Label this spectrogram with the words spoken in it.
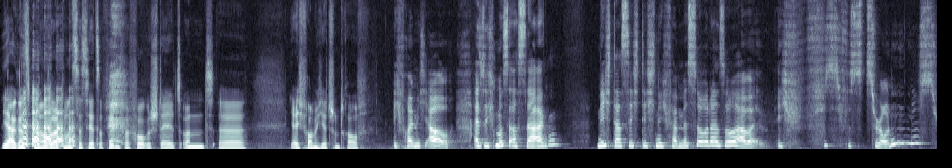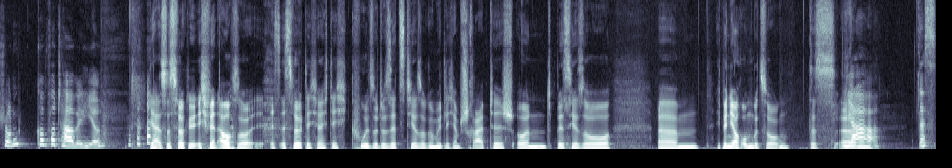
ja, ganz genau. So hatten wir uns das jetzt auf jeden Fall vorgestellt. Und äh, ja, ich freue mich jetzt schon drauf. Ich freue mich auch. Also ich muss auch sagen, nicht, dass ich dich nicht vermisse oder so, aber ich ist schon, ist schon komfortabel hier. Ja, es ist wirklich, ich finde auch so, es ist wirklich richtig cool. So, du sitzt hier so gemütlich am Schreibtisch und bist hier so, ähm, ich bin ja auch umgezogen. Das, ähm, ja, das,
